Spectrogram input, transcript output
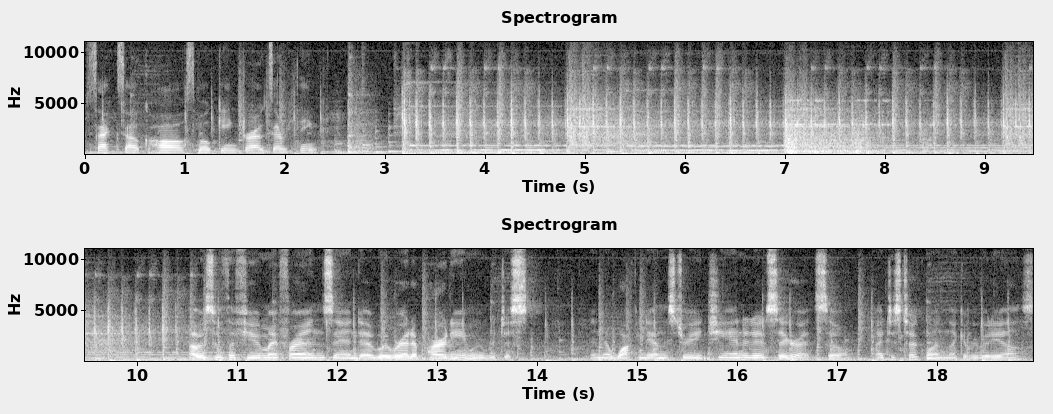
sex, alcohol, smoking, drugs, everything. I was with a few of my friends, and uh, we were at a party, and we were just, you know, walking down the street, and she handed out cigarettes, so I just took one like everybody else.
